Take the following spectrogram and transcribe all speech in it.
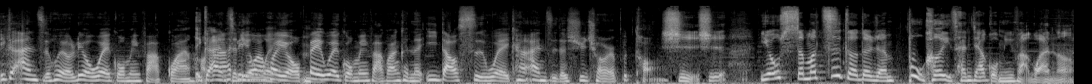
一个案子会有六位国民法官，一个案子另外会有备位国民法官，可能一到四位，看案子的需求而不同。是是，有什么资格的人不可以参加国民法官呢？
